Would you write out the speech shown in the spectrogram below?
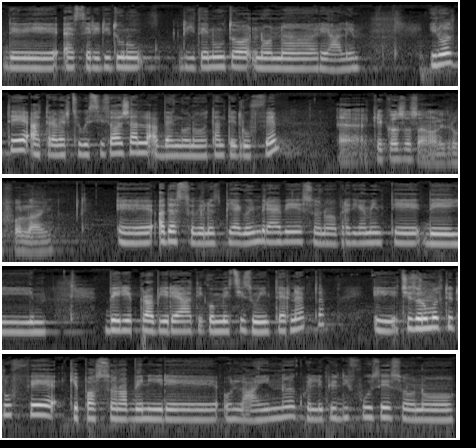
deve essere ritenuto non reale. Inoltre attraverso questi social avvengono tante truffe. Eh, che cosa sono le truffe online? Eh, adesso ve lo spiego in breve, sono praticamente dei veri e propri reati commessi su internet e ci sono molte truffe che possono avvenire online, quelle più diffuse sono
